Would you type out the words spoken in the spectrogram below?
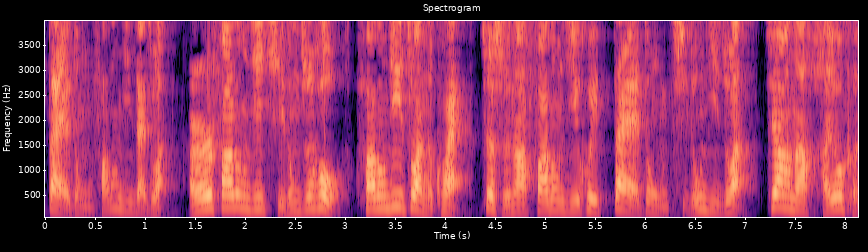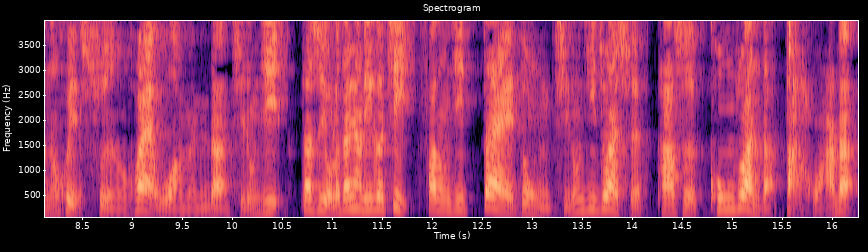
带动发动机在转，而发动机启动之后，发动机转得快，这时呢，发动机会带动启动机转。这样呢，很有可能会损坏我们的启动机。但是有了单向离合器，发动机带动启动机转时，它是空转的、打滑的，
